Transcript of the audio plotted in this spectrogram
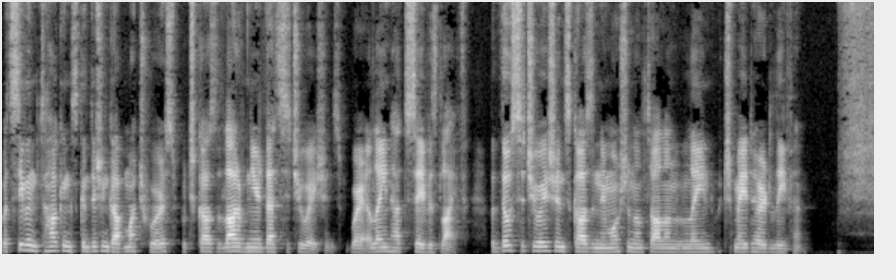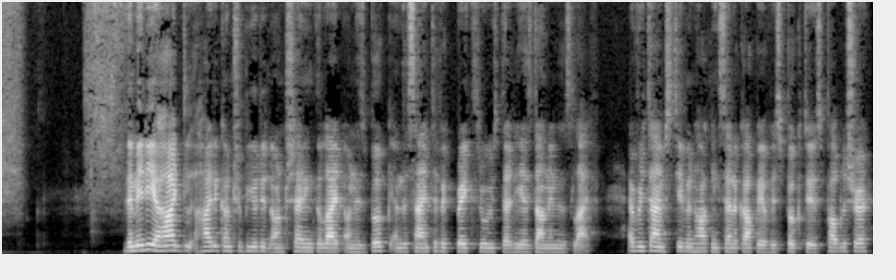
But Stephen Hawking's condition got much worse, which caused a lot of near death situations, where Elaine had to save his life. But those situations caused an emotional toll on Elaine, which made her leave him. The media highly contributed on shedding the light on his book and the scientific breakthroughs that he has done in his life. Every time Stephen Hawking sent a copy of his book to his publisher,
